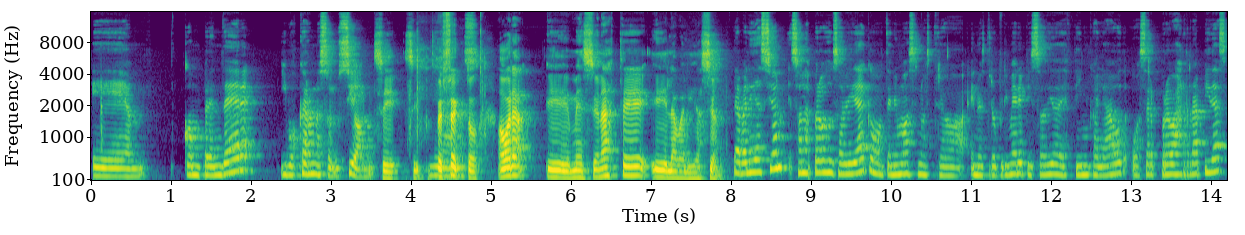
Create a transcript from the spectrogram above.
eh, comprender y buscar una solución. Sí, sí, perfecto. Ahora, eh, mencionaste eh, la validación. La validación son las pruebas de usabilidad como tenemos en nuestro, en nuestro primer episodio de Think Aloud o hacer pruebas rápidas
